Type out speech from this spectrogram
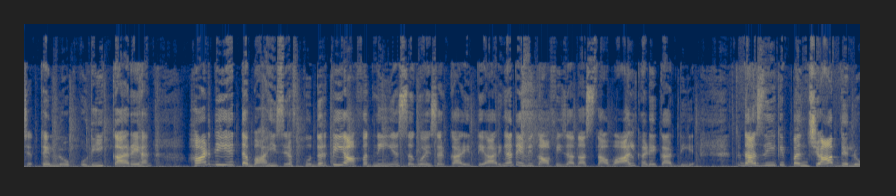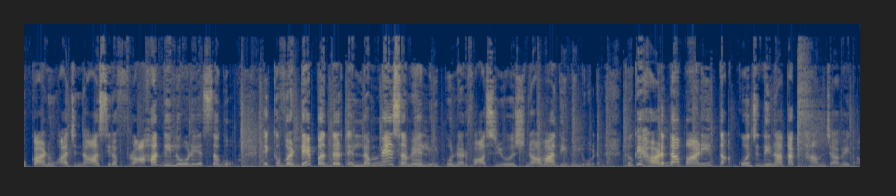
ਜਿੱਥੇ ਲੋਕ ਉਡੀਕ ਕਰ ਰਹੇ ਹਨ, ਹੜ੍ਹ ਦੀ ਇਹ ਤਬਾਹੀ ਸਿਰਫ ਕੁਦਰਤੀ ਆਫਤ ਨਹੀਂ ਹੈ, ਸਗੋਂ ਇਹ ਸਰਕਾਰੀ ਤਿਆਰੀਆਂ ਤੇ ਵੀ ਕਾਫੀ ਜ਼ਿਆਦਾ ਸਵਾਲ ਖੜੇ ਕਰਦੀ ਹੈ। ਤੇ ਦੱਸਦੀ ਕਿ ਪੰਜਾਬ ਦੇ ਲੋਕਾਂ ਨੂੰ ਅੱਜ ਨਾ ਸਿਰਫ ਰਾਹਤ ਦੀ ਲੋੜ ਹੈ, ਸਗੋਂ ਇੱਕ ਵੱਡੇ ਪੱਧਰ ਤੇ ਲੰਮੇ ਸਮੇਂ ਲਈ ਪੁਨਰਵਾਸ ਯੋਜਨਾਵਾਂ ਦੀ ਵੀ ਲੋੜ ਹੈ। ਕਿਉਂਕਿ ਹੜ੍ਹ ਦਾ ਪਾਣੀ ਤਾਂ ਕੁਝ ਦਿਨਾਂ ਤੱਕ ਥੰਮ ਜਾਵੇਗਾ।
